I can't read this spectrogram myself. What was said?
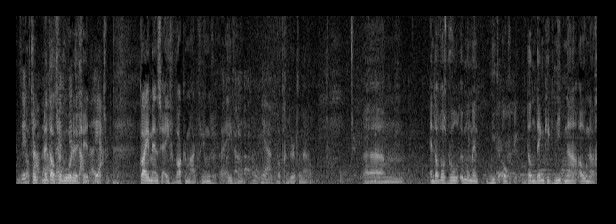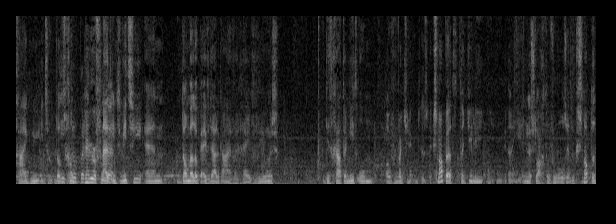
met Dit dat, soort, wel, met dat soort woorden, kan shit, wel, ja. dat soort, kan je mensen even wakker maken van jongens, even zo, oh, Ja. wat gebeurt er nou? Ehm, En dat was bijvoorbeeld een moment niet over. Dan denk ik niet na, oh, nou ga ik nu iets. Dat is gewoon puur vanuit intuïtie. En dan wel ook even duidelijk aangegeven van jongens. Dit gaat er niet om over wat je. Dus ik snap het dat jullie in de slachtofferrol zitten. Ik snap dat,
